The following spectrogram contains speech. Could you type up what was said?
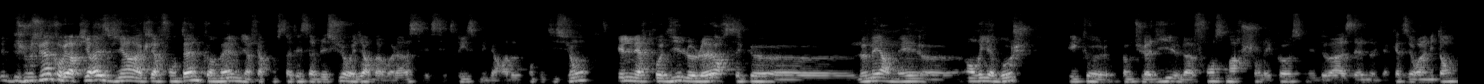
je me souviens que Robert Pires vient à Clairefontaine quand même, vient faire constater sa blessure et dire bah voilà, c'est triste, mais il y aura d'autres compétitions. Et le mercredi, le leur, c'est que euh, le maire met euh, Henri à gauche et que, comme tu l'as dit, la France marche sur l'Écosse, mais de A à Z, il y a 4-0 à la mi-temps.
